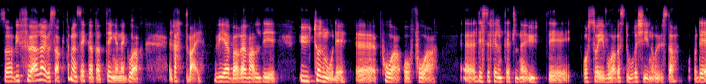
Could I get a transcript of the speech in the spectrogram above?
Så vi føler jo sakte, men sikkert at tingene går rett vei. Vi er bare veldig utålmodige eh, på å få eh, disse filmtitlene ut i, også i våre store kinohus. Da. Og det,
